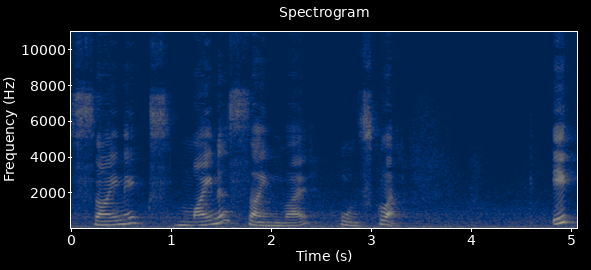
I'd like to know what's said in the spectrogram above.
sine x minus sine y whole square एक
